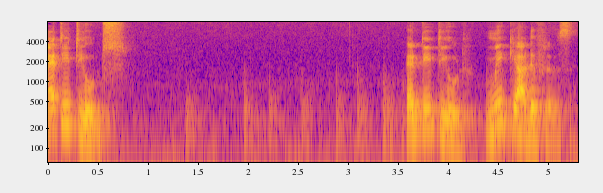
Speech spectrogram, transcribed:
attitude attitude में क्या डिफरेंस है?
